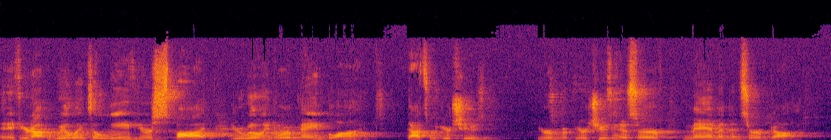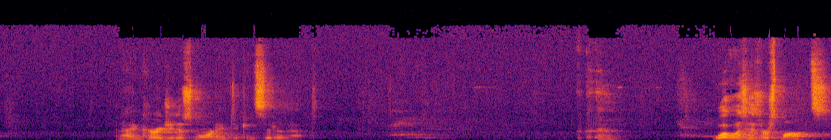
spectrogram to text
And if you're not willing to leave your spot, you're willing to remain blind. That's what you're choosing. You're, you're choosing to serve mammon than serve God. And I encourage you this morning to consider that. what was his response?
